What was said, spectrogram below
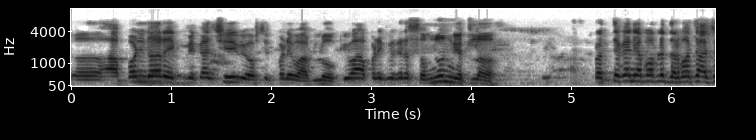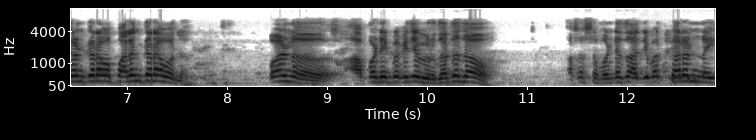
आपण जर एकमेकांशी व्यवस्थितपणे वागलो किंवा आपण एकमेकांना समजून घेतलं प्रत्येकाने आपापल्या धर्माचं आचरण करावं पालन करावं ना. पण आपण एकमेकाच्या विरोधातच जावं असं समजण्याचं अजिबात कारण नाही.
